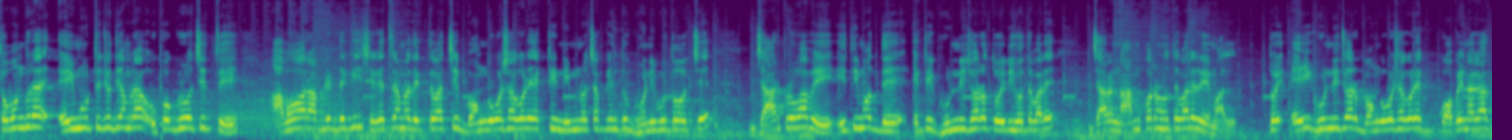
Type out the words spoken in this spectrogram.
তো বন্ধুরা, এই মুহূর্তে যদি আমরা উপগ্রহ চিত্রে আবহাওয়ার আপডেট দেখি, সেক্ষেত্রে আমরা দেখতে পাচ্ছি বঙ্গোপসাগরে একটি নিম্নচাপ কিন্তু ঘনীভূত হচ্ছে, যার প্রভাবে ইতিমধ্যে একটি ঘূর্ণিঝড়ও তৈরি হতে পারে, যার নামকরণ হতে পারে রেমাল। তো এই ঘূর্ণিঝড় বঙ্গোপসাগরে কবে নাগাদ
